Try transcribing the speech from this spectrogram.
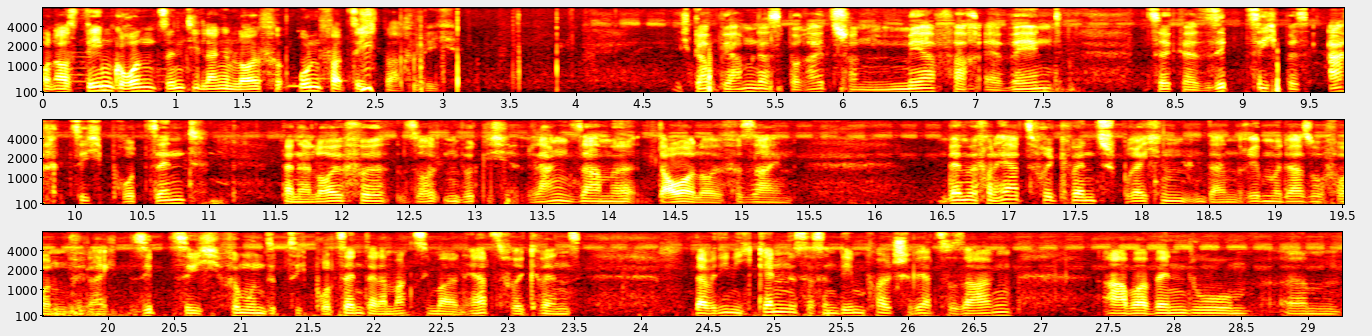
und aus dem Grund sind die langen Läufe unverzichtbar für dich. Ich glaube, wir haben das bereits schon mehrfach erwähnt. Circa 70 bis 80 Prozent deiner Läufe sollten wirklich langsame Dauerläufe sein. Wenn wir von Herzfrequenz sprechen, dann reden wir da so von vielleicht 70, 75 Prozent deiner maximalen Herzfrequenz. Da wir die nicht kennen, ist das in dem Fall schwer zu sagen. Aber wenn du ähm,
